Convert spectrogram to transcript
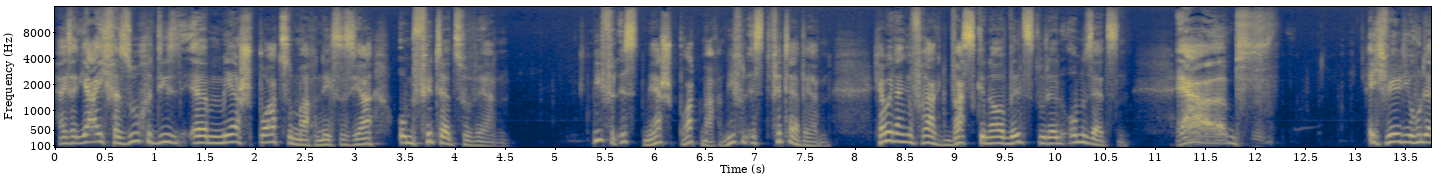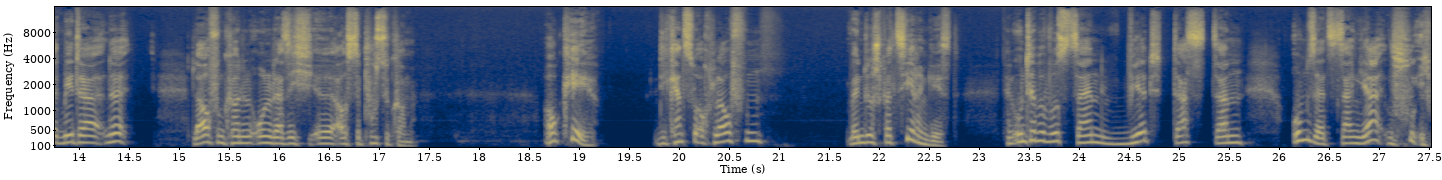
Er hat gesagt, ja, ich versuche äh, mehr Sport zu machen nächstes Jahr, um fitter zu werden. Wie viel ist mehr Sport machen? Wie viel ist fitter werden? Ich habe ihn dann gefragt, was genau willst du denn umsetzen? Ja, pff, ich will die 100 Meter ne, laufen können, ohne dass ich äh, aus der Puste komme. Okay, die kannst du auch laufen, wenn du spazieren gehst. Dein Unterbewusstsein wird das dann umsetzt, sagen, ja, ich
